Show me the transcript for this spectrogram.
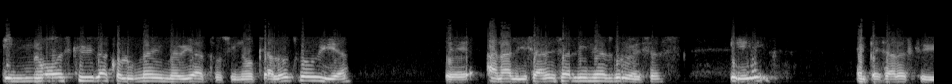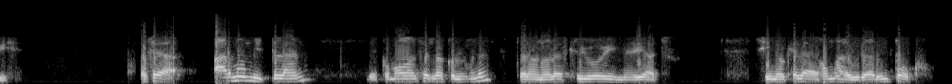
y no escribir la columna de inmediato, sino que al otro día eh, analizar esas líneas gruesas y empezar a escribir. O sea, armo mi plan de cómo va a ser la columna, pero no la escribo de inmediato, sino que la dejo madurar un poco.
